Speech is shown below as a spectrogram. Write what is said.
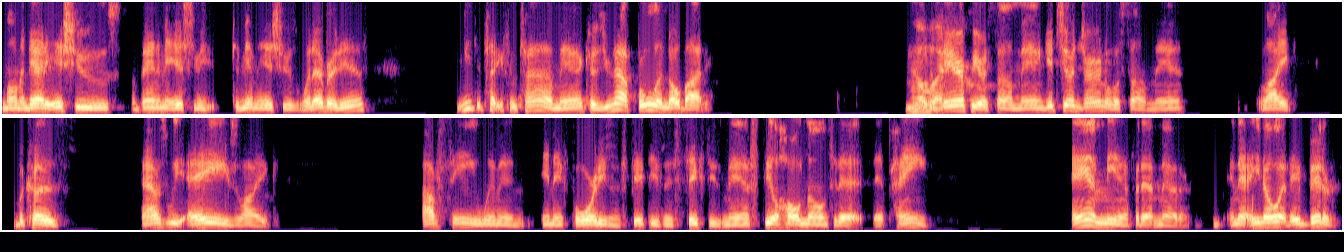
mom and daddy issues, abandonment issues, commitment issues, whatever it is, you need to take some time, man, because you're not fooling nobody. No, go to like, therapy or something, man. Get you a journal or something, man. Like, because as we age, like, I've seen women in their 40s and 50s and 60s, man, still holding on to that that pain. And men for that matter. And you know what? They bitter.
